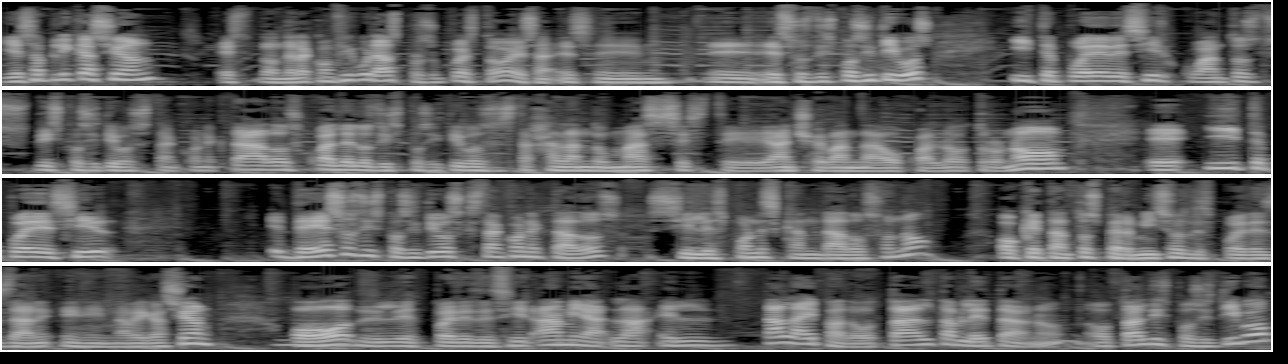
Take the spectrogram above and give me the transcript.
Y esa aplicación es donde la configuras, por supuesto, esa- ese, eh, esos dispositivos, y te puede decir cuántos dispositivos están conectados, cuál de los dispositivos está jalando más este ancho de banda o cuál otro no, eh, y te puede decir de esos dispositivos que están conectados si les pones candados o no, o qué tantos permisos les puedes dar en navegación, o les puedes decir, ah, mira, la, el tal iPad o tal tableta, ¿no? O tal dispositivo,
